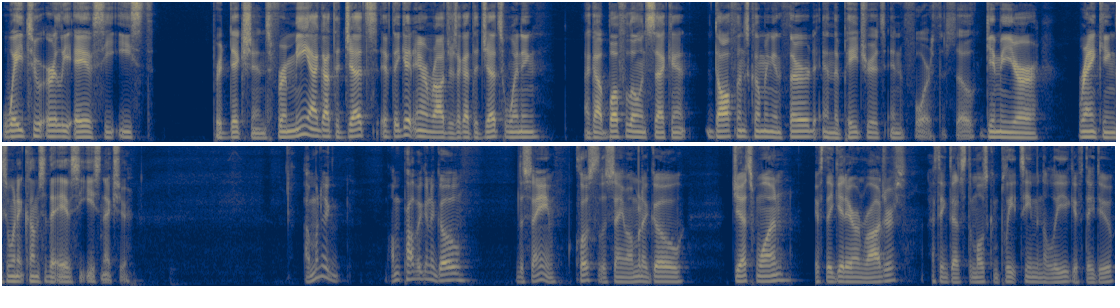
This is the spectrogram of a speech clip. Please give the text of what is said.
way too early AFC East predictions. For me, I got the Jets. If they get Aaron Rodgers, I got the Jets winning. I got Buffalo in second, Dolphins coming in third, and the Patriots in fourth. So, give me your rankings when it comes to the AFC East next year. I'm gonna, I'm probably gonna go the same, close to the same. I'm gonna go Jets one if they get Aaron Rodgers. I think that's the most complete team in the league if they do.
